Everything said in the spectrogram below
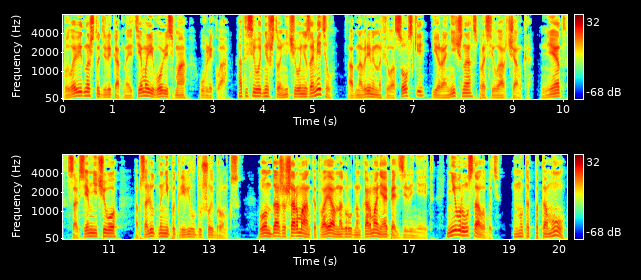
Было видно, что деликатная тема его весьма увлекла. «А ты сегодня что, ничего не заметил?» Одновременно философски, иронично спросила Арчанка. «Нет, совсем ничего», — абсолютно не покривил душой Бронкс. «Вон даже шарманка твоя в нагрудном кармане опять зеленеет. Не вру, стало быть». «Ну так потому,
